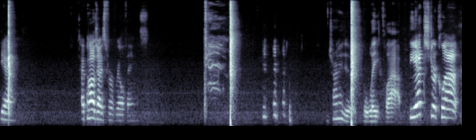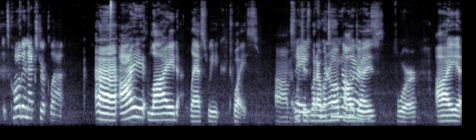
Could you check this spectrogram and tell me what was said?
Yeah. I apologize for real things. Trying to do the late clap. The extra clap. It's called an extra clap. Uh, I lied last week twice, um, which is what I want to 14 Hail Marys. apologize for. I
